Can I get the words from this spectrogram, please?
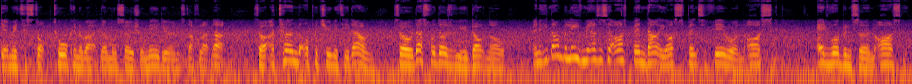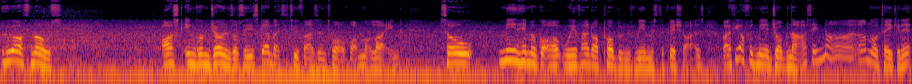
get me to stop talking about them on social media and stuff like that. So I turned the opportunity down. So that's for those of you who don't know. And if you don't believe me, as I said, ask Ben Doughty, ask Spencer Fearon, ask Ed Robinson, ask who else knows. Ask Ingram Jones. Obviously, it's going back to 2012, but I'm not lying. So me and him have got our, we've had our problems, me and Mr. Fish Eyes. But if he offered me a job now, I say no, I'm not taking it.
